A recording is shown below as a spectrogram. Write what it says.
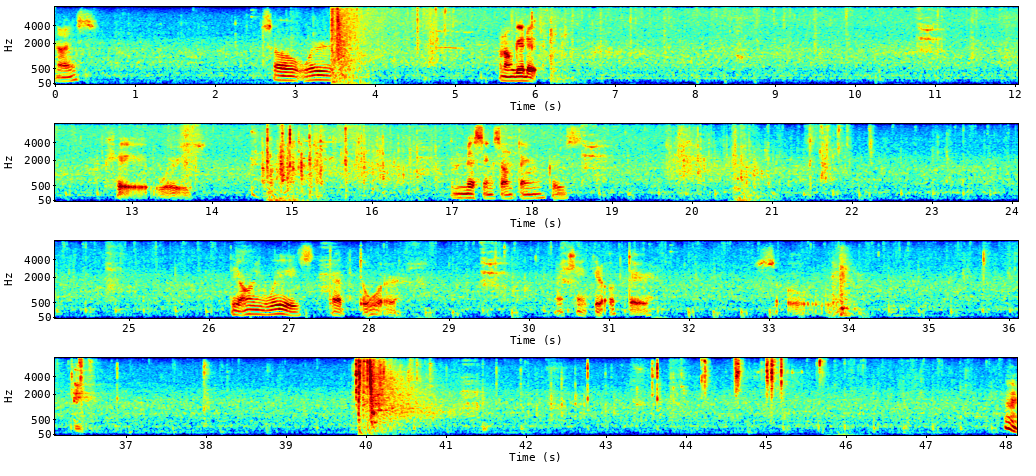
Nice. So, where... I don't get it. Okay, where is... I'm missing something, because... The only way is that door. I can't get up there. So... Hmm.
